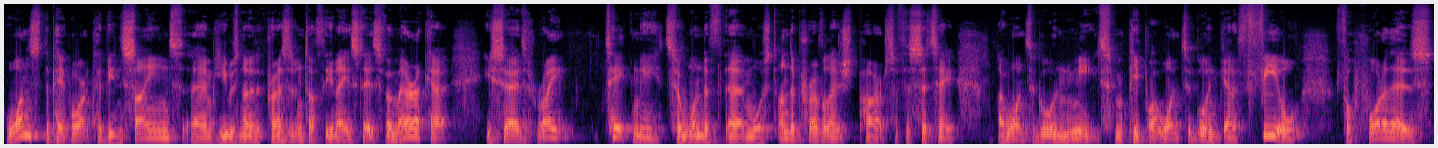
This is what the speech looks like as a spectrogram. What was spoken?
Once the paperwork had been signed, um, he was now the president of the United States of America. He said, "Right, take me to one of the most underprivileged parts of the city. I want to go and meet people. I want to go and get a feel for what it is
